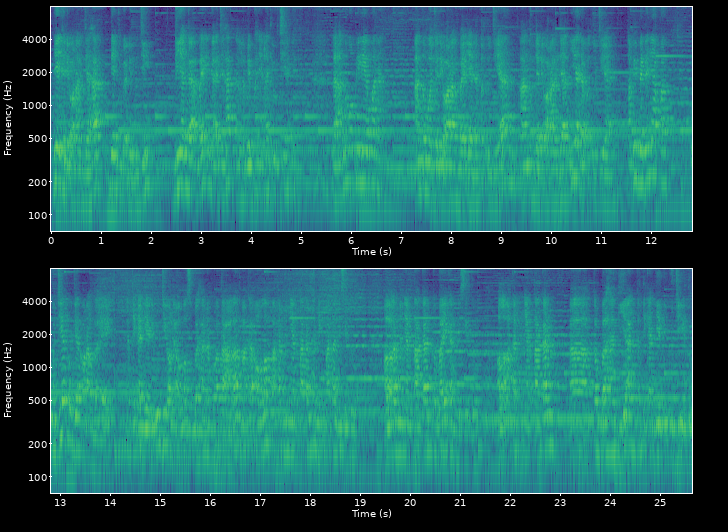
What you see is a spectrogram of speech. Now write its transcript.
Dia jadi orang jahat dia juga diuji. Dia nggak baik nggak jahat lebih banyak lagi ujiannya. Lah antum mau pilih yang mana? Antum mau jadi orang baik ya dapat ujian. Antum jadi orang jahat iya dapat ujian. Tapi bedanya apa ujian-ujian orang baik ketika dia diuji oleh Allah Subhanahu wa taala maka Allah akan menyertakan kenikmatan di situ. Allah akan menyertakan kebaikan di situ. Allah akan menyertakan uh, kebahagiaan ketika dia diuji itu.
